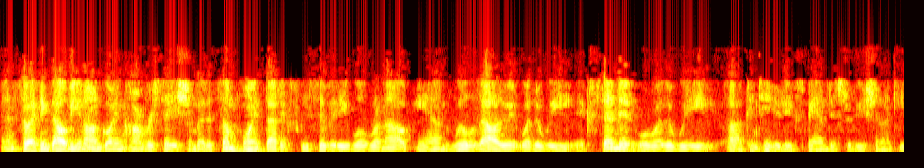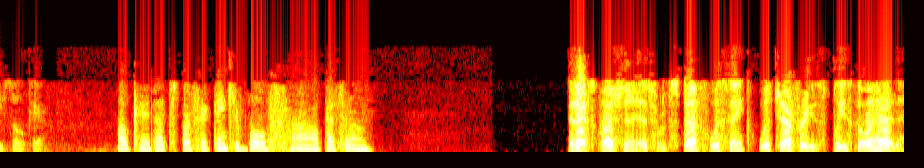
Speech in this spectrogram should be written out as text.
And so I think that'll be an ongoing conversation. But at some point, that exclusivity will run out, and we'll evaluate whether we extend it or whether we uh, continue to expand distribution on Keys Soulcare. Okay, that's perfect. Thank you both. I'll pass it on. The next question is from Steph Wissink with Jefferies. Please go ahead.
